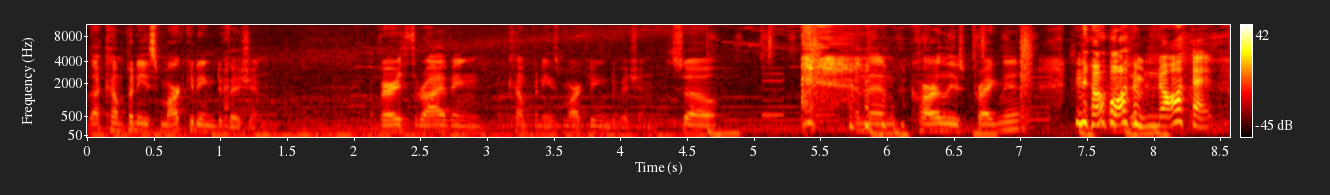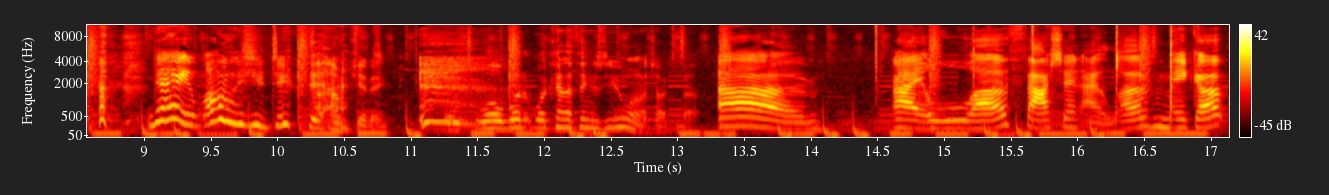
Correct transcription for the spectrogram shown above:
a company's marketing division, a very thriving company's marketing division. So, and then Karley's pregnant. No, I'm not. hey, why would you do that? I'm kidding. Well, what what kind of things do you want to talk about? Um, I love fashion. I love makeup.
